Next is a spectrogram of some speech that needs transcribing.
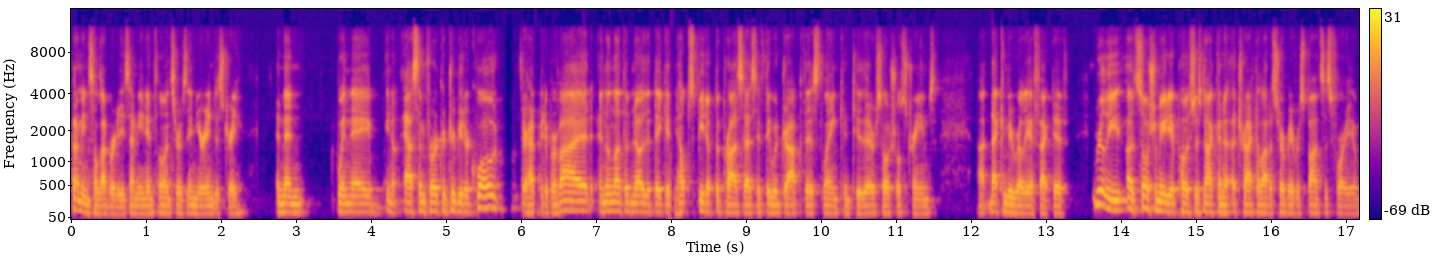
I don't mean celebrities, I mean influencers in your industry. And then when they, you know, ask them for a contributor quote, they're happy to provide, and then let them know that they can help speed up the process if they would drop this link into their social streams. Uh, that can be really effective. Really, a social media post is not going to attract a lot of survey responses for you.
